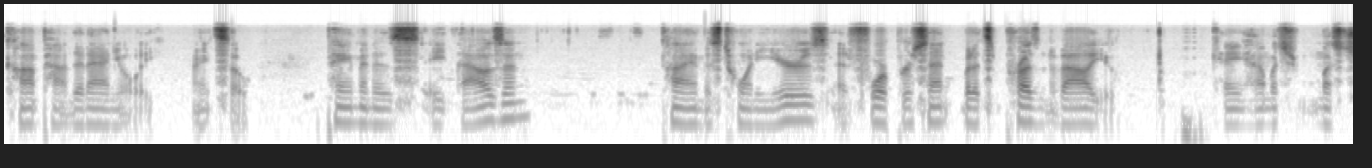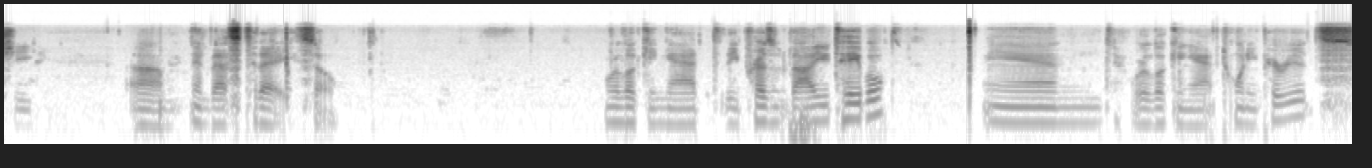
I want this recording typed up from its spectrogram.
compounded annually? Right, so payment is 8000 time is 20 years at 4%, but it's present value. Okay, how much must she um, invest today? So we're looking at the present value table and we're looking at 20 periods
